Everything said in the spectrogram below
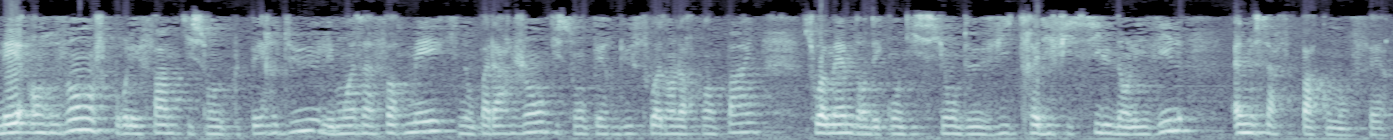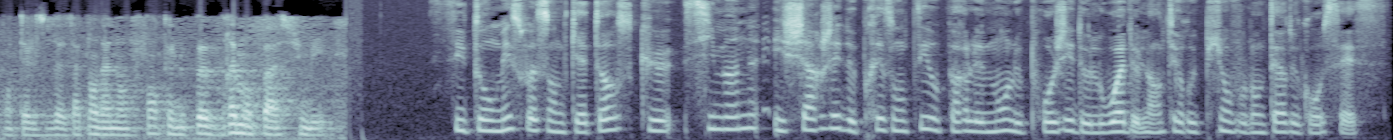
Mais en revanche, pour les femmes qui sont les plus perdues, les moins informées, qui n'ont pas d'argent, qui sont perdues soit dans leur campagne, soit même dans des conditions de vie très difficiles dans les villes, elles ne savent pas comment faire quand elles attendent un enfant qu'elles ne peuvent vraiment pas assumer. C'est en mai 74 que Simone est chargée de présenter au Parlement le projet de loi de l'interruption volontaire de grossesse,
